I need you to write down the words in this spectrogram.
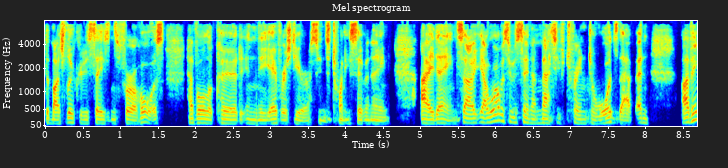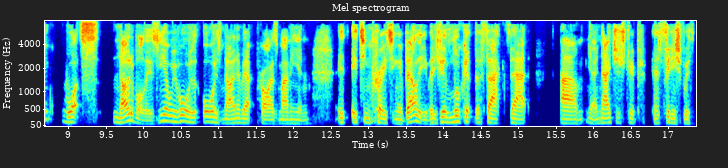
the most lucrative seasons for a horse, have all occurred in the Everest era since 2017 18. So, yeah, well, obviously, we've a massive trend towards that. And I think what's notable is, yeah, we've always, always known about prize money and it, it's increasing in value. But if you look at the fact that um, you know, Nature Strip has finished with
